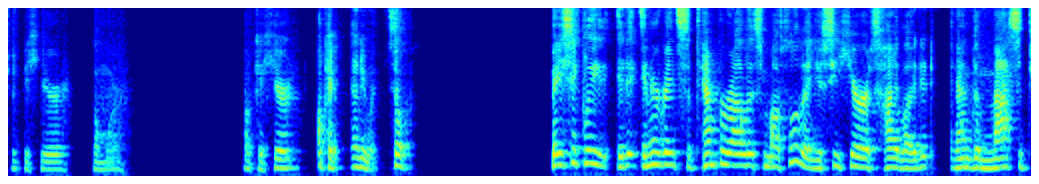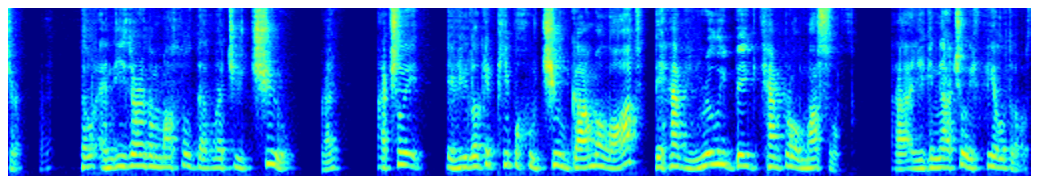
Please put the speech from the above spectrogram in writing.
should be here somewhere. Okay, here. Okay, anyway, so basically it innervates the temporalis muscle that you see here is highlighted and the masseter. Right? So, and these are the muscles that let you chew, right? Actually, if you look at people who chew gum a lot, they have really big temporal muscles. Uh, you can actually feel those.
